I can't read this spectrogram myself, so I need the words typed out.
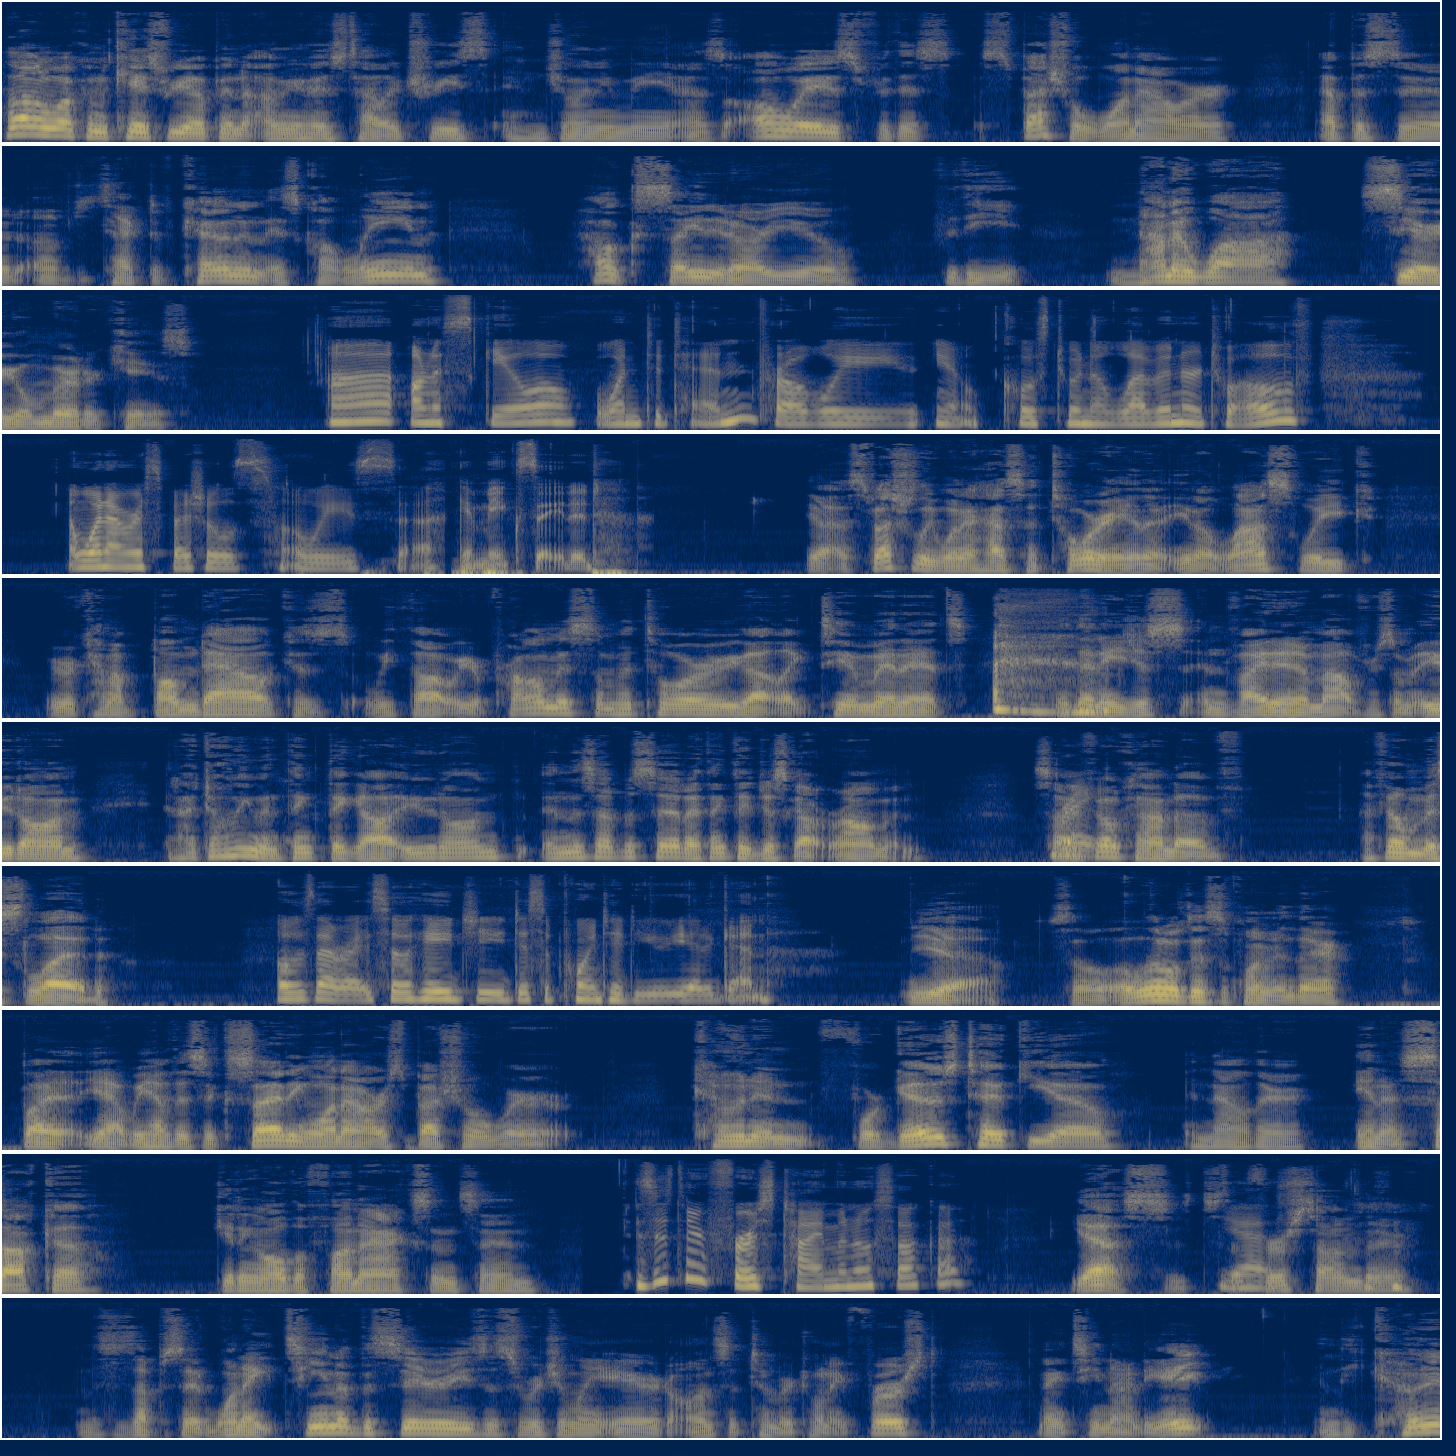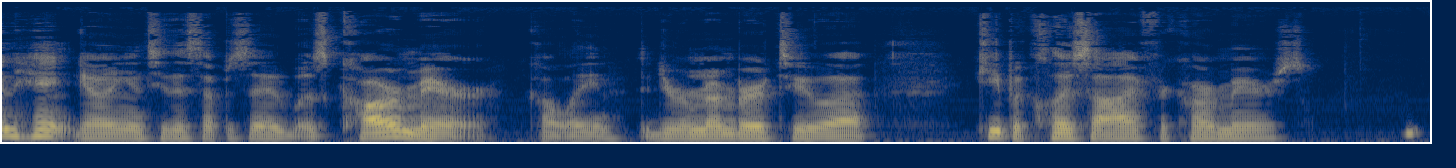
Hello and welcome to Case Reopened. I'm your host Tyler Treese, and joining me as always for this special one-hour episode of Detective Conan is Colleen. How excited are you for the Naniwa serial murder case? Uh, on a scale of 1 to 10, probably, you know, close to an 11 or 12. One hour specials always uh, get me excited. Yeah, especially when it has Hattori in it. You know, last week we were kind of bummed out because we thought we were promised some Hattori. We got like two minutes, and then he just invited him out for some udon. And I don't even think they got udon in this episode. I think they just got ramen. So I feel kind of, I feel misled. Oh, is that right? So Heiji disappointed you yet again. Yeah. So a little disappointment there. But yeah, we have this exciting one hour special where Conan forgoes Tokyo and now they're in Osaka getting all the fun accents in. Is it their first time in Osaka? Yes, it's the Yes. first time there. This is episode 118 of the series. This originally aired on September 21st, 1998. And the Conan hint going into this episode was car mirror, Colleen. Did you remember to uh, keep a close eye for car mirrors?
